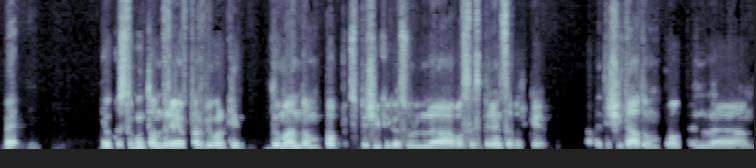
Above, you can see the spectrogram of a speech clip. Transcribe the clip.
Beh, io a questo punto andrei a farvi qualche domanda un po' più specifica sulla vostra esperienza perché avete citato un po' del,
